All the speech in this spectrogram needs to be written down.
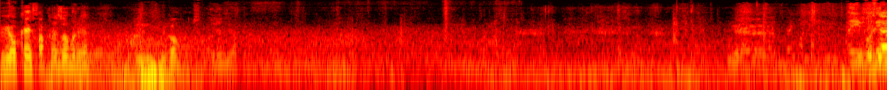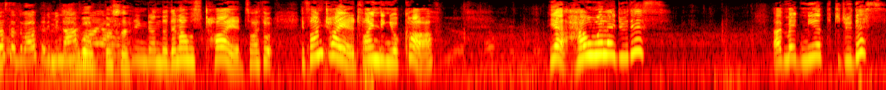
are you okay if I pray Zohri, yeah? And then we go? Yeah. Well. Then I was tired, so I thought, if I'm tired finding your car, yeah, how will I do this? I've made niyat to do this.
